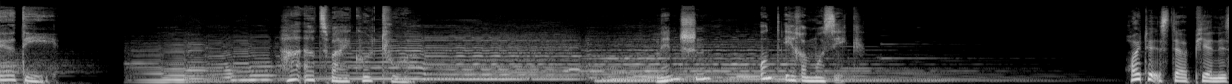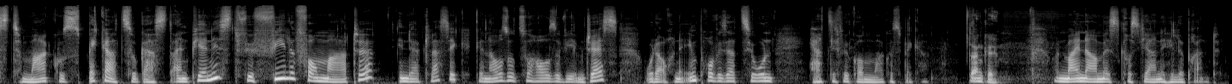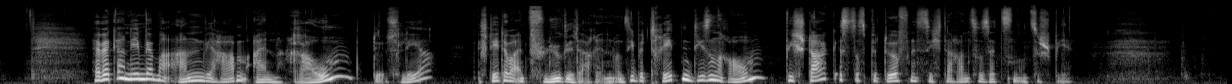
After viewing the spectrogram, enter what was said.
ARD HR2 Kultur Menschen und ihre Musik. Heute ist der Pianist Markus Becker zu Gast. Ein Pianist für viele Formate, in der Klassik genauso zu Hause wie im Jazz oder auch in der Improvisation. Herzlich willkommen, Markus Becker. Danke. Und mein Name ist Christiane Hillebrand. Herr Becker, nehmen wir mal an, wir haben einen Raum, der ist leer, steht aber ein Flügel darin. Und Sie betreten diesen Raum. Wie stark ist das Bedürfnis, sich daran zu setzen und zu spielen?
